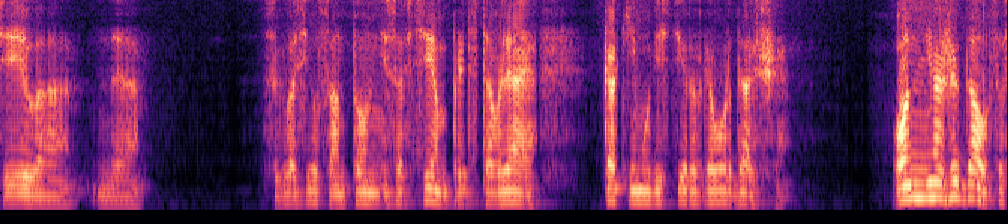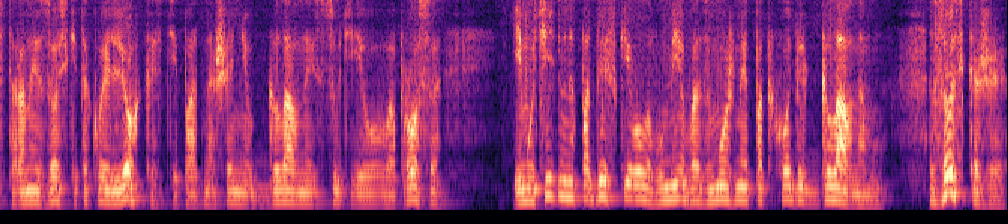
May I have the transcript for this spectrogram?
Сила, да. Согласился Антон, не совсем представляя, как ему вести разговор дальше. Он не ожидал со стороны Зоськи такой легкости по отношению к главной сути его вопроса и мучительно подыскивал в уме возможные подходы к главному. Зоська же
